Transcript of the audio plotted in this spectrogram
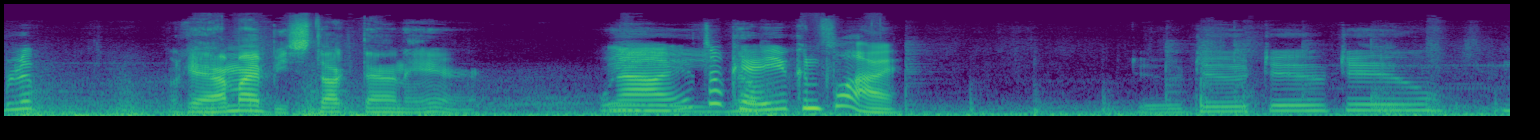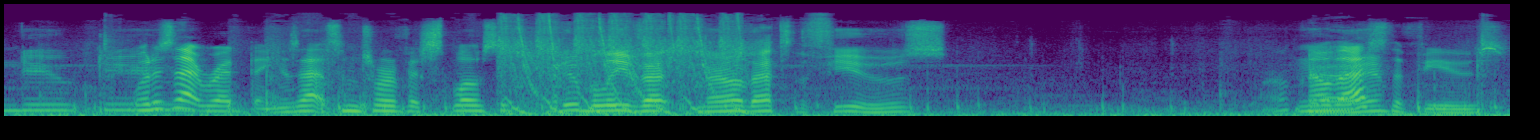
Bloop. Okay, I might be stuck down here. No, it's okay. You can fly. Do do do do do do. What is that red thing? Is that some sort of explosive? I do believe that. No, that's the fuse. No, that's the fuse.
